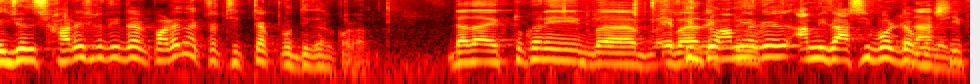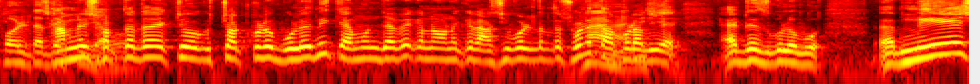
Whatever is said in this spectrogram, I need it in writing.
এই যদি সাড়ে সাতিটার পারেন, একটা ঠিকঠাক প্রতিকার করান। দাদা একটুখানি এবার কিন্তু আমি আগে আমি রাশিফলটা বলি রাশিফলটা সামনের সপ্তাহটা একটু চট করে বলে দিই কেমন যাবে কেন অনেকে রাশিফলটা তো শোনে হ্যাঁ, তারপর আমি হ্যাঁ, অ্যাড্রেসগুলো বল- মেষ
